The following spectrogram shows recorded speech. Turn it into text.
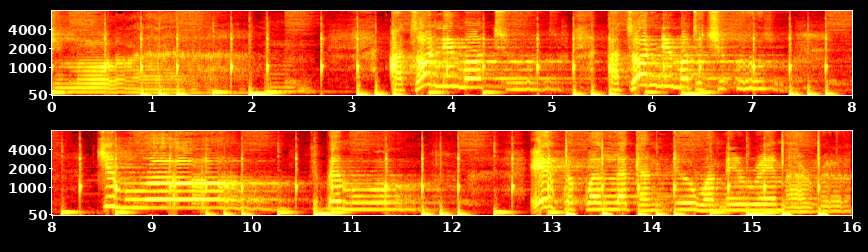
rie otuto gị chimo atọ n'ime otu atọ n'ime otu chukwu chimuo ebe muo ekwekwala ka ndị ụwa mere mara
